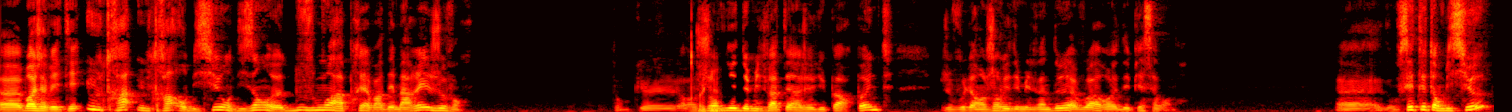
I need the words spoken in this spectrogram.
Euh, moi, j'avais été ultra, ultra ambitieux en disant 12 euh, mois après avoir démarré, je vends. Donc, euh, en janvier 2021, j'ai du PowerPoint. Je voulais en janvier 2022 avoir des pièces à vendre. Donc, c'était ambitieux.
